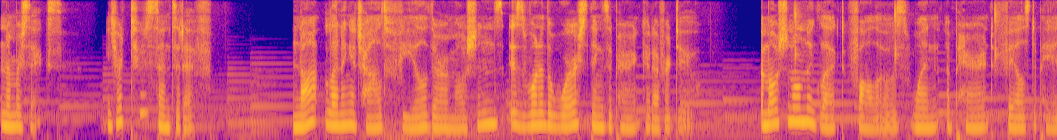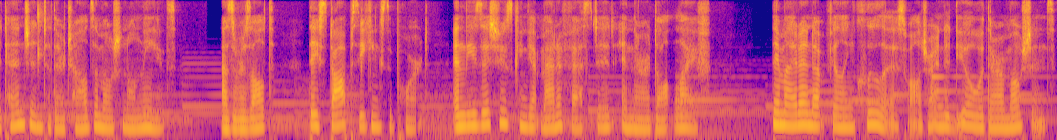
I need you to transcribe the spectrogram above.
Number six, you're too sensitive. Not letting a child feel their emotions is one of the worst things a parent could ever do. Emotional neglect follows when a parent fails to pay attention to their child's emotional needs. As a result, they stop seeking support, and these issues can get manifested in their adult life. They might end up feeling clueless while trying to deal with their emotions,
